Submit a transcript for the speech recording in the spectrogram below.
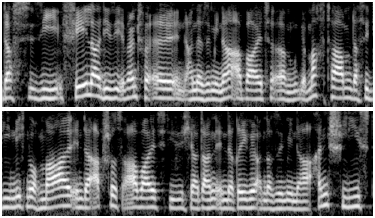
dass Sie Fehler, die Sie eventuell in einer Seminararbeit ähm, gemacht haben, dass Sie die nicht nochmal in der Abschlussarbeit, die sich ja dann in der Regel an das Seminar anschließt,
